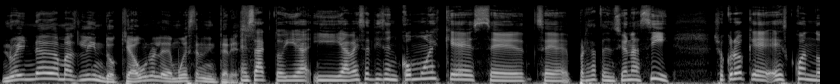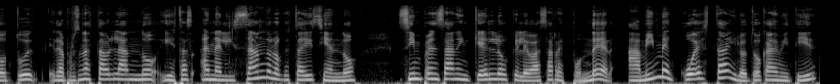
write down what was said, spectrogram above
No hay nada más lindo que a uno le demuestren interés. Exacto, y a, y a veces dicen, ¿cómo es que se, se presta atención así? Yo creo que es cuando tú, la persona está hablando y estás analizando lo que está diciendo sin pensar en qué es lo que le vas a responder. A mí me cuesta, y lo que admitir,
